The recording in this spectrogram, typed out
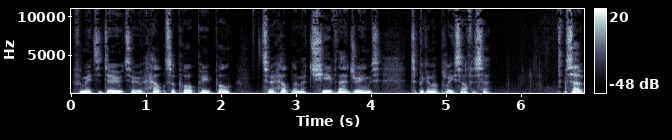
for me to do to help support people, to help them achieve their dreams to become a police officer. So,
